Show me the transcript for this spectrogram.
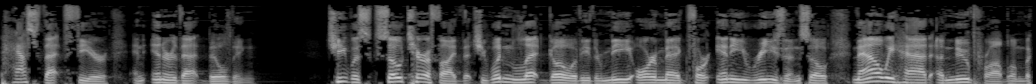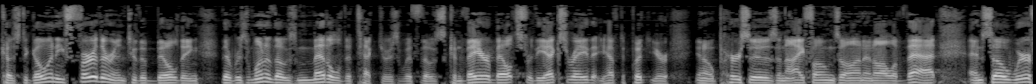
past that fear and enter that building. She was so terrified that she wouldn't let go of either me or Meg for any reason. So now we had a new problem because to go any further into the building, there was one of those metal detectors with those conveyor belts for the x-ray that you have to put your, you know, purses and iPhones on and all of that. And so we're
